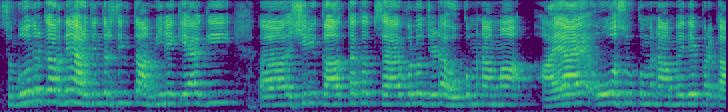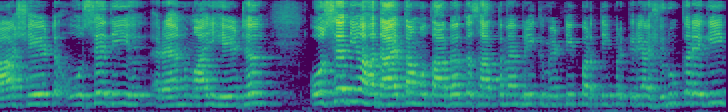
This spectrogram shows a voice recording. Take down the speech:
ਸੰਬੋਧਨ ਕਰਦਿਆਂ ਹਰਜਿੰਦਰ ਸਿੰਘ ਧਾਮੀ ਨੇ ਕਿਹਾ ਕਿ ਸ਼੍ਰੀ ਅਕਾਲ ਤਖਤ ਸਾਹਿਬ ਵੱਲੋਂ ਜਿਹੜਾ ਹੁਕਮਨਾਮਾ ਆਇਆ ਹੈ, ਉਸ ਹੁਕਮਨਾਮੇ ਦੇ ਪ੍ਰਕਾਸ਼ ਹੇਠ, ਉਸੇ ਦੀ ਰਹਿਨੁਮਾਈ ਹੇਠ ਉਸੇ ਦੀਆਂ ਹਦਾਇਤਾਂ ਮੁਤਾਬਕ ਸੱਤ ਮੈਂਬਰੀ ਕਮੇਟੀ ਭਰਤੀ ਪ੍ਰਕਿਰਿਆ ਸ਼ੁਰੂ ਕਰੇਗੀ।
